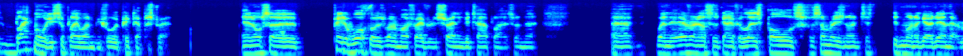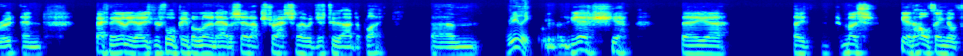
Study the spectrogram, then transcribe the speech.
Blackmore used to play one before we picked up a Strat, and also Peter Walker was one of my favourite Australian guitar players. When the uh, when everyone else was going for Les Pauls, for some reason I just didn't want to go down that route. And back in the early days, before people learned how to set up strats, they were just too hard to play. Um, really? Yes, yeah. They uh, they most yeah the whole thing of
